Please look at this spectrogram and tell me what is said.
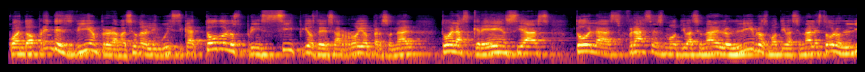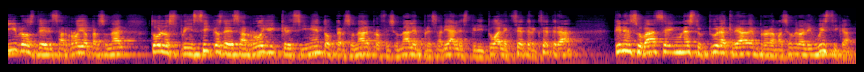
cuando aprendes bien programación neurolingüística, todos los principios de desarrollo personal, todas las creencias, todas las frases motivacionales, los libros motivacionales, todos los libros de desarrollo personal, todos los principios de desarrollo y crecimiento personal, profesional, empresarial, espiritual, etcétera, etcétera, tienen su base en una estructura creada en programación neurolingüística.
